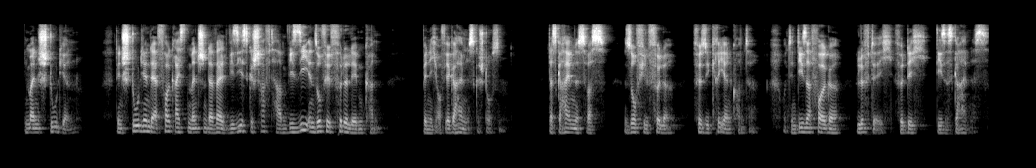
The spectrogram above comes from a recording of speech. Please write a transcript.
in meinen Studien, den Studien der erfolgreichsten Menschen der Welt, wie sie es geschafft haben, wie sie in so viel Fülle leben können, bin ich auf ihr Geheimnis gestoßen. Das Geheimnis, was so viel Fülle für sie kreieren konnte. Und in dieser Folge lüfte ich für dich dieses Geheimnis.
